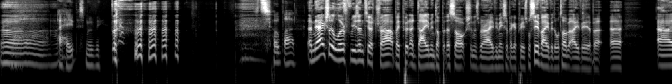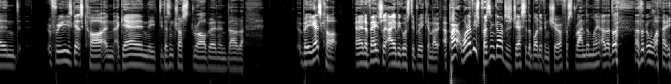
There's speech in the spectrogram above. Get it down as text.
I hate this movie. so bad. and they actually lure Freeze into a trap by putting a diamond up at this auction. Is when Ivy makes a big appearance. We'll save Ivy though. We'll talk about Ivy in a bit. Uh, and Freeze gets caught, and again he, he doesn't trust Robin, and blah blah blah. But he gets caught, and then eventually Ivy goes to break him out. Apart, one of his prison guards is Jesse the Body of Ventura first randomly. I, I don't, I don't know why,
